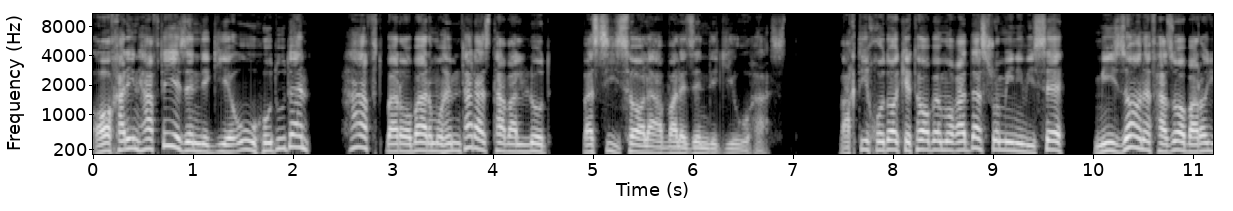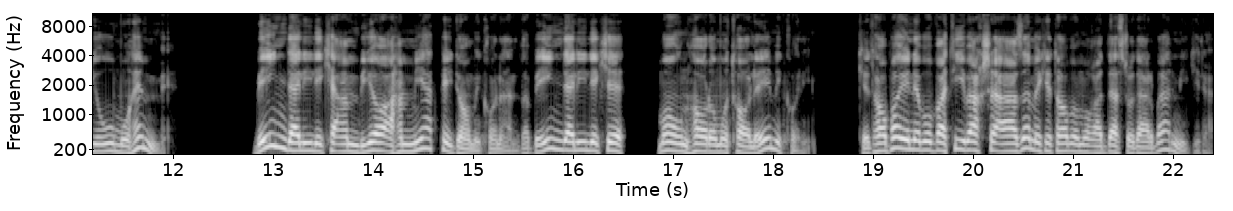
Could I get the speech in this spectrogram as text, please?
آخرین هفته زندگی او حدوداً هفت برابر مهمتر از تولد و سی سال اول زندگی او هست. وقتی خدا کتاب مقدس رو می نویسه میزان فضا برای او مهمه به این دلیل که انبیا اهمیت پیدا می کنند و به این دلیل که ما اونها رو مطالعه می کنیم کتاب های نبوتی بخش اعظم کتاب مقدس رو در بر می گیرن.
